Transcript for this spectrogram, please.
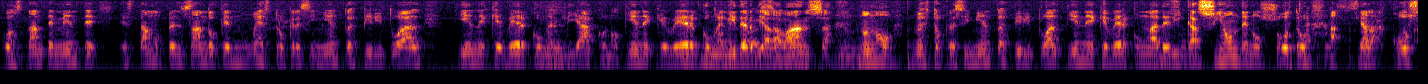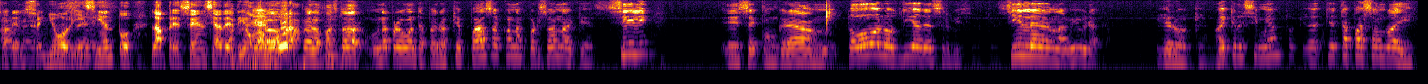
constantemente estamos pensando que nuestro crecimiento espiritual tiene que ver con el diácono, tiene que ver con el líder de alabanza. No, no, nuestro crecimiento espiritual tiene que ver con la dedicación de nosotros hacia las cosas del Señor. Y siento la presencia de Dios ahora. Pero, pastor, una pregunta, pero ¿qué pasa con las personas que sí eh, se congregan todos los días de servicio, que sí leen la Biblia, pero que no hay crecimiento? ¿Qué, está pasando ahí?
